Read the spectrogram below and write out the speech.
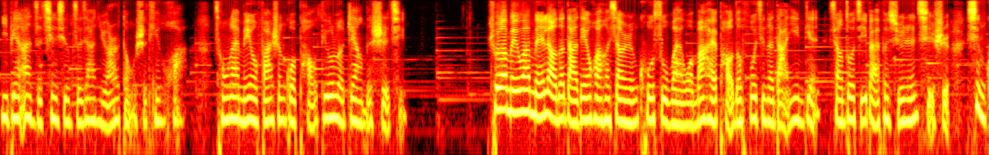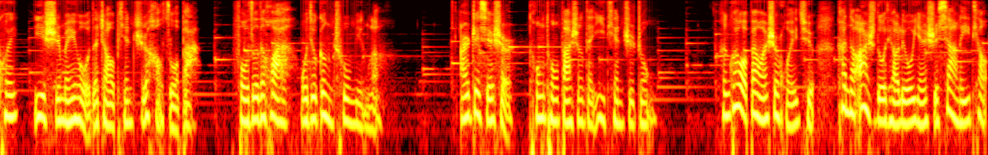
一边暗自庆幸自家女儿懂事听话，从来没有发生过跑丢了这样的事情。除了没完没了的打电话和向人哭诉外，我妈还跑到附近的打印店，想做几百份寻人启事。幸亏。一时没有我的照片，只好作罢。否则的话，我就更出名了。而这些事儿，通通发生在一天之中。很快，我办完事回去，看到二十多条留言时，吓了一跳，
